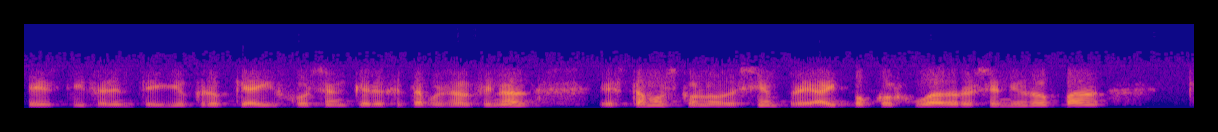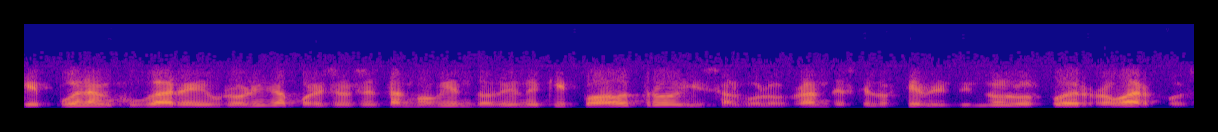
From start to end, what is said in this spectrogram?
es diferente. Yo creo que ahí José Anquerejeta, pues al final estamos con lo de siempre. Hay pocos jugadores en Europa que puedan jugar Euroliga, por eso se están moviendo de un equipo a otro y salvo los grandes que los tienen y no los puedes robar, pues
